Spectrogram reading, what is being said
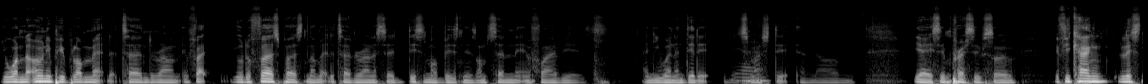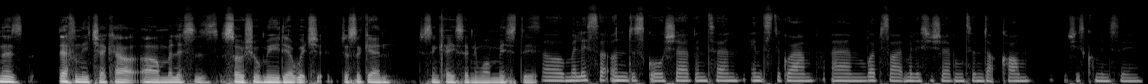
you're one of the only people I've met that turned around. In fact, you're the first person I met to turn around and said, "This is my business. I'm selling it in five years," and you went and did it. You Yeah. smashed it, and um, yeah, it's impressive. So if you can, listeners, definitely check out um, Melissa's social media. Which just again, just in case anyone missed it, So Melissa underscore Shervington, Instagram, um, website melissashervington.com, which is coming soon.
